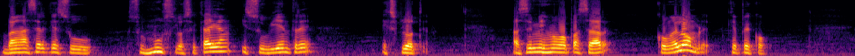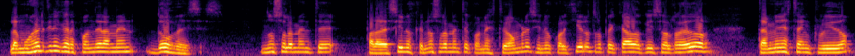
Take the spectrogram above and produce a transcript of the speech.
van a hacer que sus muslos se caigan y su vientre explote. Asimismo va a pasar con el hombre que pecó. La mujer tiene que responder amén dos veces, no solamente para decirnos que no solamente con este hombre, sino cualquier otro pecado que hizo alrededor, también está incluido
